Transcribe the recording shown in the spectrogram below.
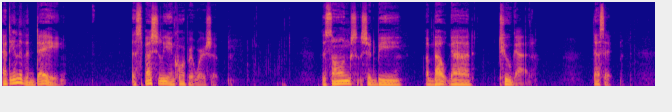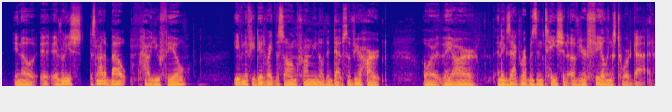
at the end of the day, especially in corporate worship, the songs should be about God to God. That's it. You know, it, it really, sh- it's not about how you feel. Even if you did write the song from, you know, the depths of your heart, or they are an exact representation of your feelings toward God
